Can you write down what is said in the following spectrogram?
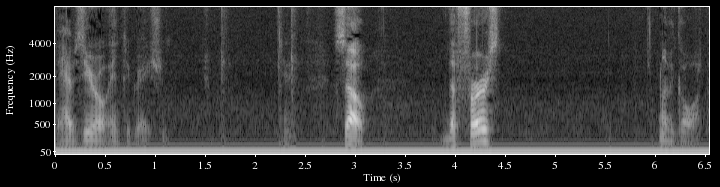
they have zero integration. Okay? So, the first, let me go up.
